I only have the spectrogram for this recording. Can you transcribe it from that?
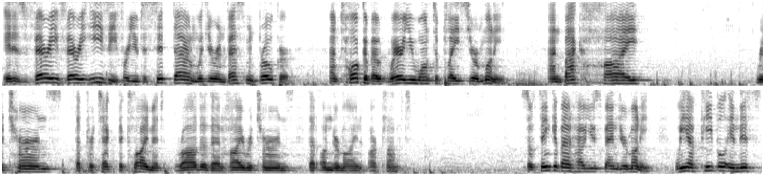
it is very, very easy for you to sit down with your investment broker and talk about where you want to place your money and back high returns that protect the climate rather than high returns that undermine our planet. So think about how you spend your money. We have people in this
